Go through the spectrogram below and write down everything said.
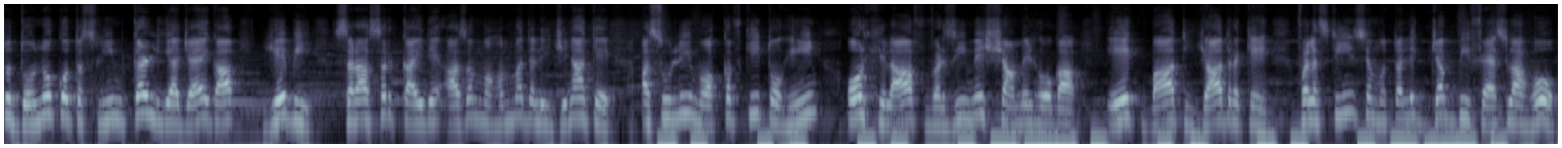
तो दोनों को तस्लीम कर लिया जाएगा। ये भी सरासर कायद आज़म मोहम्मद अली जिना के असूली मौक़ की तोहन और खिलाफ वर्जी में शामिल होगा। एक बात याद रखें, फ़लस्तीन से मुतलिक जब भी फैसला हो,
